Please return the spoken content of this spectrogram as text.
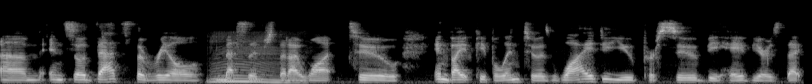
Um, and so that's the real mm. message that I want to invite people into is why do you pursue behaviors that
